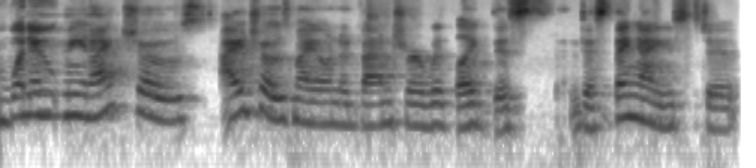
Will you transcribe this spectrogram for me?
what do I mean, I chose I chose my own adventure with like this this thing I used to.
